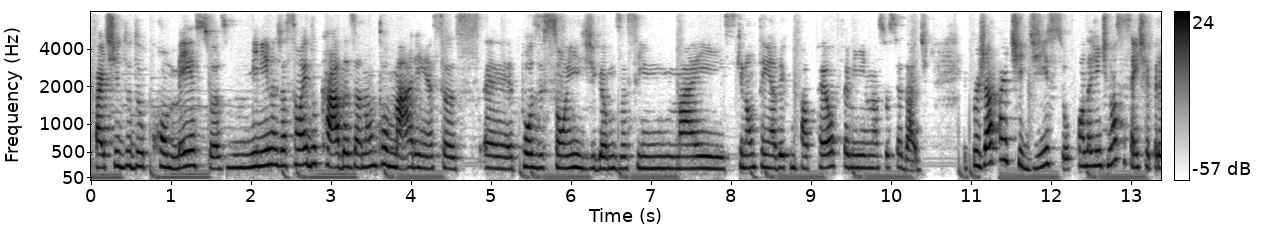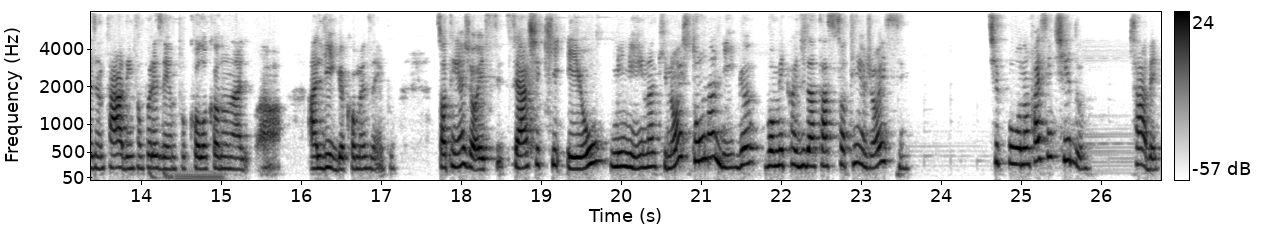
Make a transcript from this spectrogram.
a partir do começo, as meninas já são educadas a não tomarem essas é, posições, digamos assim, mais que não tem a ver com o papel feminino na sociedade. E por já partir disso, quando a gente não se sente representada, então, por exemplo, colocando na, a, a liga como exemplo, só tem a Joyce. Você acha que eu, menina, que não estou na liga, vou me candidatar se só tem a Joyce? Tipo, não faz sentido, sabe?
